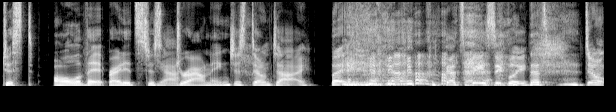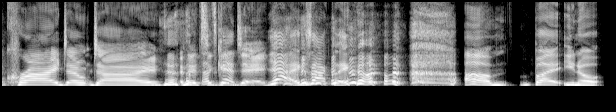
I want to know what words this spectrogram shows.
just all of it, right? It's just Yeah. drowning. Just don't die. But That's basically that's don't cry, don't die, and it's a That's good, day. Yeah, exactly. um, but you know,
